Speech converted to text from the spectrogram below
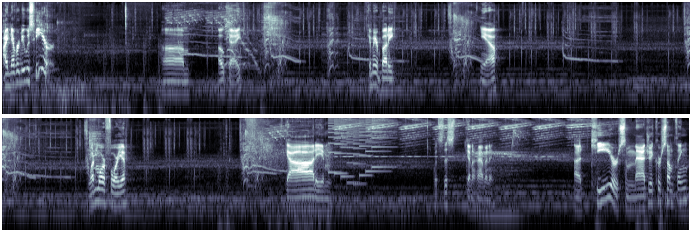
I never knew was here. Um... Okay. Come here, buddy. Yeah. One more for you. Got him. What's this gonna have in it? A key or some magic or something?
